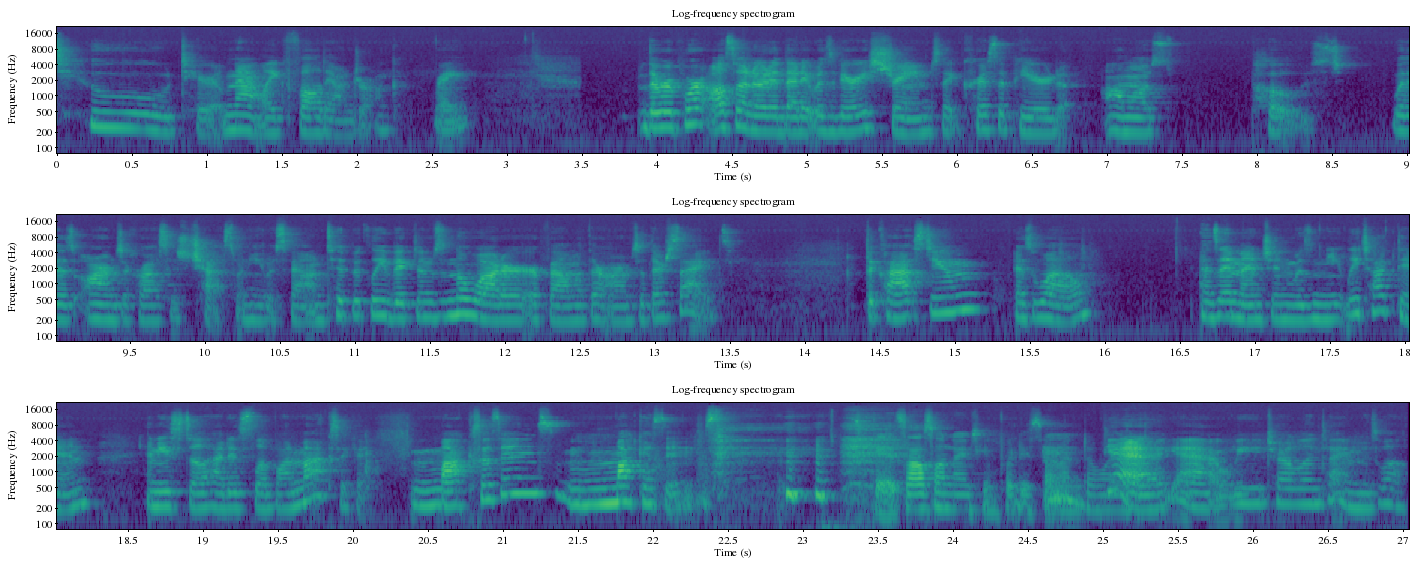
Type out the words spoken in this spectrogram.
too terrible. Not like fall down drunk, right? The report also noted that it was very strange that Chris appeared almost posed with his arms across his chest when he was found. Typically, victims in the water are found with their arms at their sides. The costume, as well, as I mentioned, was neatly tucked in, and he still had his slip-on moccasins. Moccasins? Moccasins. Okay, it's also 1947. Don't worry. yeah, yeah, we travel in time as well.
